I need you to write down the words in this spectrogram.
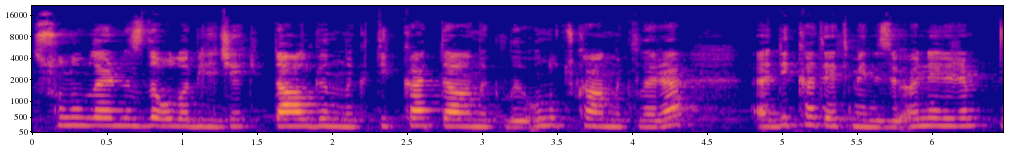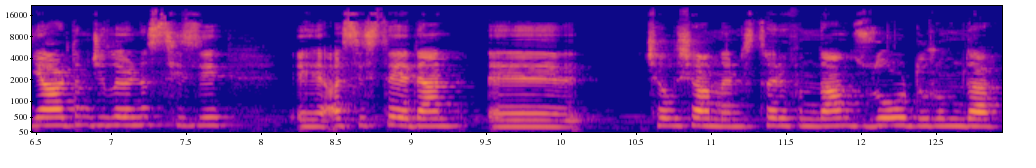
sunumlarınızda olabilecek dalgınlık, dikkat dağınıklığı, unutkanlıklara dikkat etmenizi öneririm. Yardımcılarınız sizi asiste eden çalışanlarınız tarafından zor durumda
